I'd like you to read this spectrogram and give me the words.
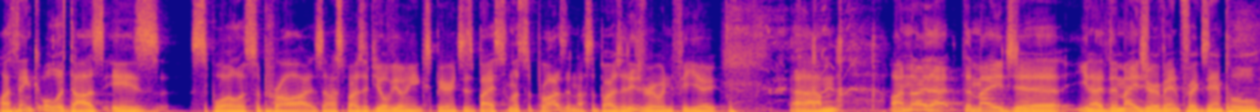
I think all it does is spoil a surprise. And I suppose if your viewing experience is based on the surprise, then I suppose it is ruined for you. Um, I know that the major, you know, the major event, for example,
